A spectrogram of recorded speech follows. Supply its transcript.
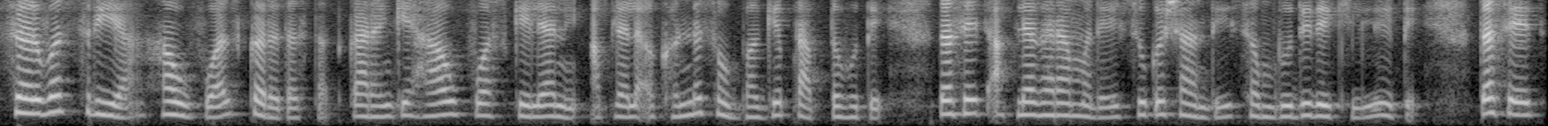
सर्व स्त्रिया हा उपवास करत असतात. कारण की हा उपवास केल्याने आपल्याला अखंड सौभाग्य प्राप्त होते. तसेच आपल्या घरामध्ये सुखशांती समृद्धी देखील येते. तसेच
